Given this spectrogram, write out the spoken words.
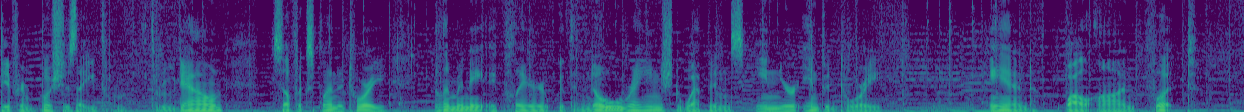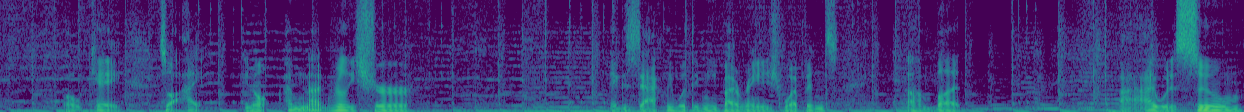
different bushes that you th threw down, self explanatory. Eliminate a player with no ranged weapons in your inventory and while on foot. Okay, so I, you know, I'm not really sure exactly what they mean by ranged weapons, um, but I, would assume,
